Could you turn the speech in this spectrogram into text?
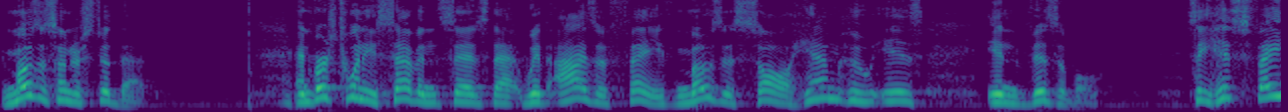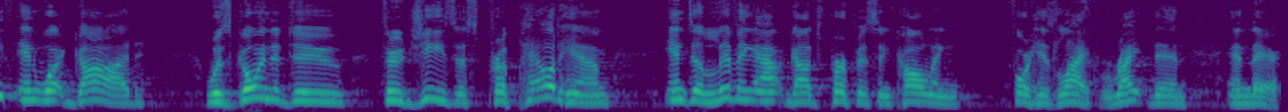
And Moses understood that. And verse 27 says that with eyes of faith, Moses saw Him who is invisible. See, his faith in what God was going to do through Jesus propelled him into living out God's purpose and calling for his life right then and there.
